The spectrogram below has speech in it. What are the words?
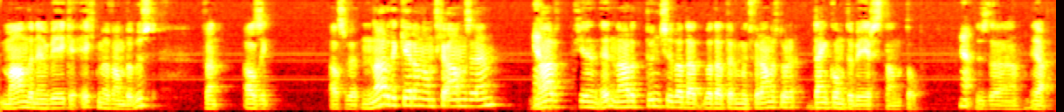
maanden en weken echt me van bewust. Van als ik, als we naar de kern aan het gaan zijn, naar, het, naar het puntje wat dat, wat dat er moet veranderd worden, dan komt de weerstand op. Ja. Dus dat, ja.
